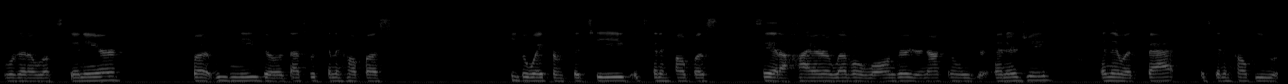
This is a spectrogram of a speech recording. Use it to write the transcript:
we're going to look skinnier. But we need those. That's what's going to help us keep away from fatigue. It's going to help us stay at a higher level longer. You're not going to lose your energy. And then with fat, it's going to help you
